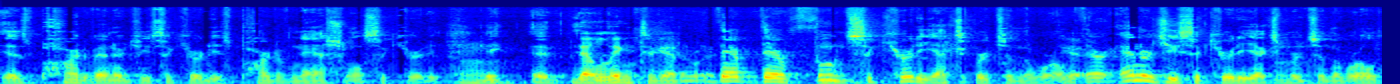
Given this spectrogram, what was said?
is part of energy security, is part of national security. Mm. It- it- They're linked together. They're, they're mm. food security experts in the world. Yeah. They're energy security experts mm. in the world.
